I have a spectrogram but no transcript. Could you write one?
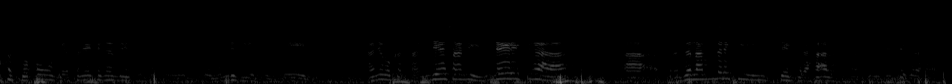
ఒక సుఖం డెఫినెట్గా మీకు ఉండి తీరుతుంది అని ఒక సందేశాన్ని ఇండైరెక్ట్గా ప్రజలందరికీ ఇచ్చే గ్రహాలు అన్నమాట ఈ రెండు గ్రహాలు.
